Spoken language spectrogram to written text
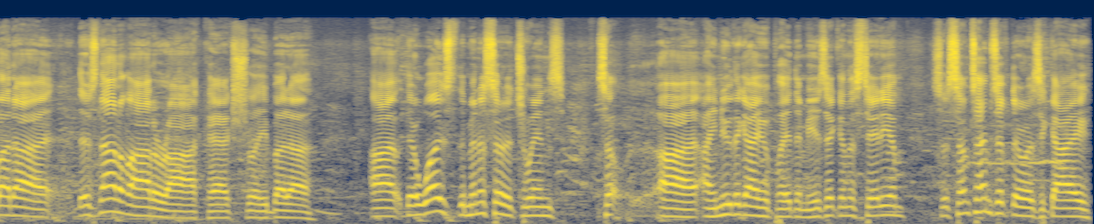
but uh, there's not a lot of rock actually. But uh, uh, there was the Minnesota Twins. So uh, I knew the guy who played the music in the stadium. So sometimes if there was a guy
